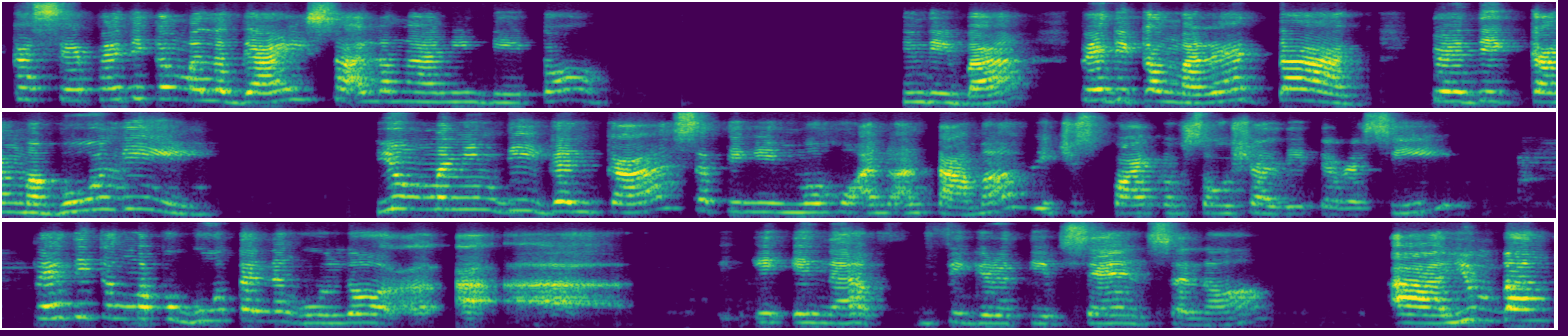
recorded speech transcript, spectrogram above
kasi pwede kang malagay sa alanganin dito. Hindi ba? Pwede kang maredtag, pwede kang mabuli. Yung manindigan ka sa tingin mo kung ano ang tama, which is part of social literacy, pwede kang mapugutan ng ulo uh, uh, in a figurative sense, ano? Uh, yung bang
